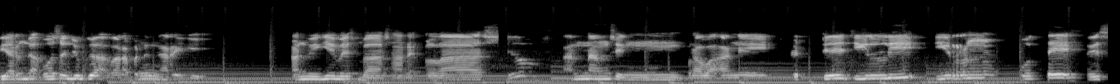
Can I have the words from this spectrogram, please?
biar nggak bosan juga para pendengar ini kan wingi wis bahas area kelas yo anang sing perawaane gede cilik ireng putih wis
